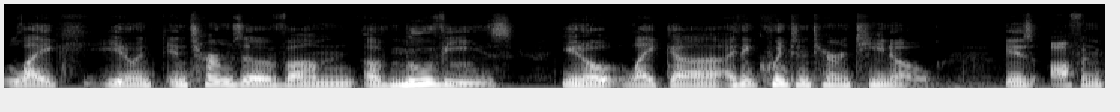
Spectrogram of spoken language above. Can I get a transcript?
like you know in, in terms of um of movies you know like uh i think quentin tarantino is often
